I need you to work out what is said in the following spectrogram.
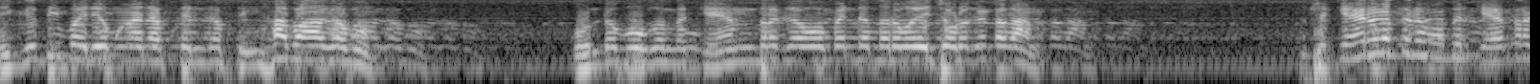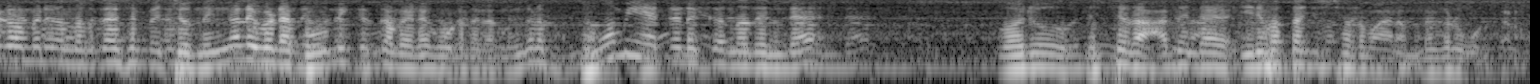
നികുതി വരുമാനത്തിന്റെ സിംഹഭാഗവും കൊണ്ടുപോകുന്ന കേന്ദ്ര ഗവൺമെന്റ് നിർവഹിച്ചു കൊടുക്കേണ്ടതാണ്. പക്ഷെ കേരളത്തിന് മുമ്പിൽ കേന്ദ്ര ഗവൺമെന്റ് നിർദ്ദേശം വെച്ചു നിങ്ങൾ ഇവിടെ ഭൂമിക്കൊക്കെ വില കൂടുതലാണ് നിങ്ങൾ ഭൂമി ഏറ്റെടുക്കുന്നതിന്റെ ഒരു നിശ്ചിത അതിന്റെ ഇരുപത്തഞ്ച് ശതമാനം നിങ്ങൾ കൊടുക്കണം.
